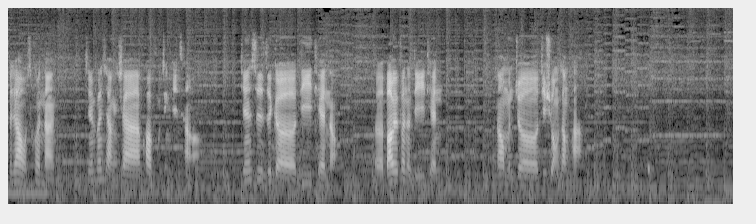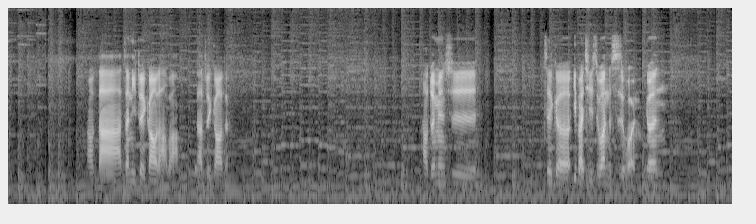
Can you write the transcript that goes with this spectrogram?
大家好，我是困难。今天分享一下跨服竞技场哦。今天是这个第一天呢，呃，八月份的第一天。那我们就继续往上爬。好，打战力最高的，好不好？打最高的。好，对面是这个一百七十万的四魂跟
